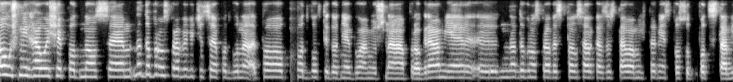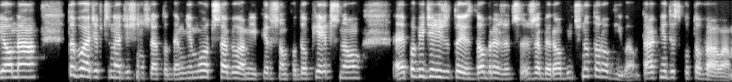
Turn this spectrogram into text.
Pouśmiechały się pod nosem. Na dobrą sprawę, wiecie co, ja po, dwuna, po, po dwóch tygodniach byłam już na programie. Y, Na dobrą sprawę sponsorka została mi w pewien sposób podstawiona. To była dziewczyna 10 lat ode mnie młodsza, byłam jej pierwszą podopieczną. E, Powiedzieli, że to jest dobre rzecz, żeby robić, no to robiłam, tak, nie dyskutowałam.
